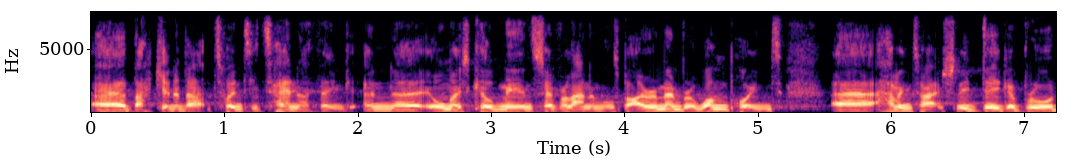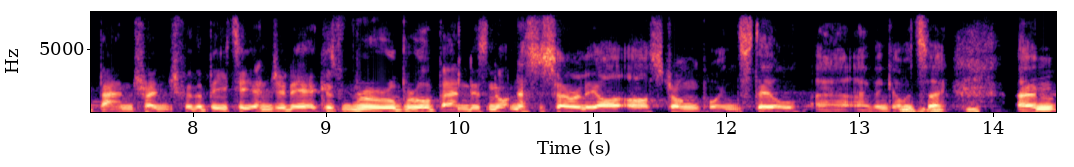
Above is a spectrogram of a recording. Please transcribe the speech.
uh, back in about 2010, I think. And uh, it almost killed me and several animals. But I remember at one point uh, having to actually dig a broadband trench with a BT engineer, because rural broadband is not necessarily our, our strong point still, uh, I think I would say. Um,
